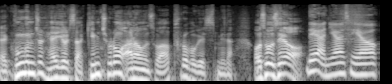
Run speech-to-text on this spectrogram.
네, 궁금증 해결사 김초롱 아나운서와 풀어보겠습니다. 어서 오세요. 네, 안녕하세요.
